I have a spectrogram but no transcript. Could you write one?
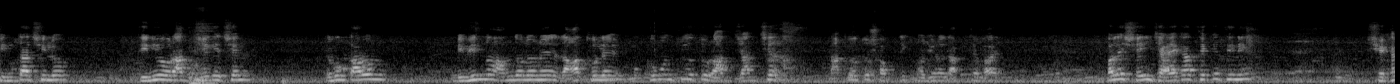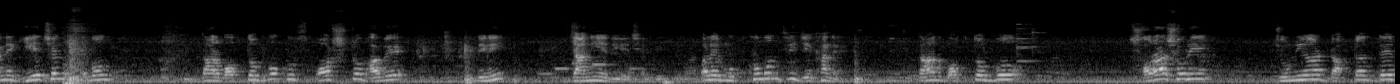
চিন্তা ছিল, তিনিও রাত জেগেছেন এবং কারণ বিভিন্ন আন্দোলনে রাত হলে মুখ্যমন্ত্রীও তো রাত যাচ্ছেন তাকেও তো সব দিক নজরে রাখতে হয়। ফলে সেই জায়গা থেকে তিনি সেখানে গিয়েছেন এবং তার বক্তব্য খুব স্পষ্টভাবে তিনি জানিয়ে দিয়েছেন। ফলে মুখ্যমন্ত্রী যেখানে, তার বক্তব্য সরাসরি জুনিয়র ডক্টরদের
